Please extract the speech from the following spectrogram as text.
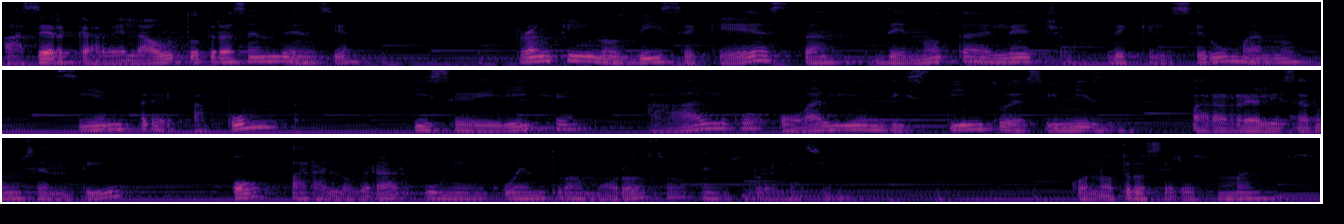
Acerca de la autotrascendencia, Franklin nos dice que esta denota el hecho de que el ser humano siempre apunta y se dirige a algo o alguien distinto de sí mismo para realizar un sentido o para lograr un encuentro amoroso en su relación con otros seres humanos.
